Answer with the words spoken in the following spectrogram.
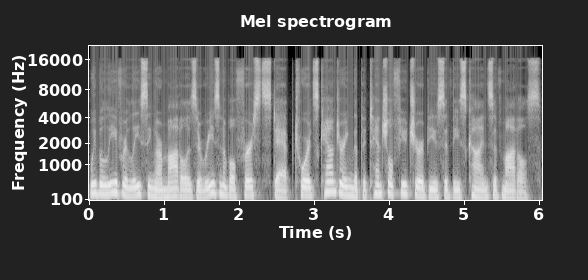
we believe releasing our model is a reasonable first step towards countering the potential future abuse of these kinds of models.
